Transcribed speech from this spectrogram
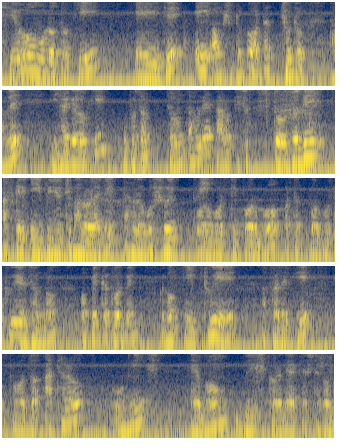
চেয়েও মূলত কি? এই যে এই অংশটুকু অর্থাৎ ছোট। তাহলে ইহা গেল কি? উপচাপ চলুন তাহলে আরও কিছু। তো যদি আজকের এই ভিডিওটি ভালো লাগে, তাহলে অবশ্যই পরবর্তী পর্ব, অর্থাৎ পর্ব টু এর জন্য অপেক্ষা করবেন এবং এই টু এ আপনাদেরকে পর্ব আঠারো, উনিশ এবং বিশ করে দেওয়ার চেষ্টা করব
